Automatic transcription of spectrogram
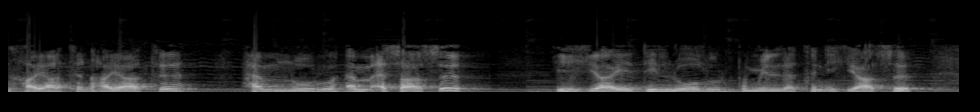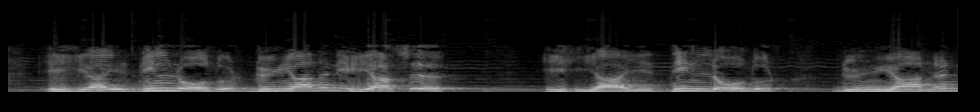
hayatın hayatı hem nuru hem esası İhyai dinle olur bu milletin ihyası. İhyai dinle olur dünyanın ihyası. İhyai dinle olur dünyanın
